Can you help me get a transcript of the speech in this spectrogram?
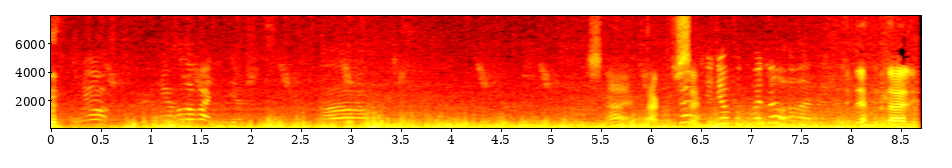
У нее, голова не держится. А, Не знаю. Так, все, идем ну, ладно. йдемо далі.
